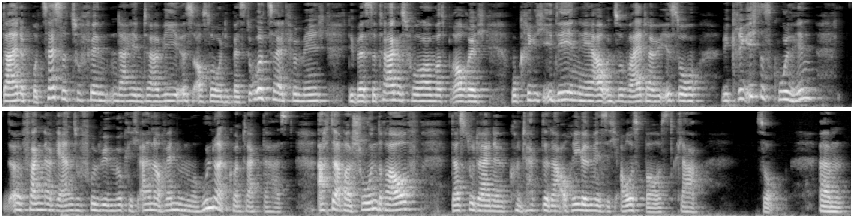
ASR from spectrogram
deine Prozesse zu finden dahinter. Wie ist auch so die beste Uhrzeit für mich, die beste Tagesform, was brauche ich, wo kriege ich Ideen her und so weiter. Wie ist so, wie kriege ich das cool hin? Äh, fang da gern so früh wie möglich an, auch wenn du nur 100 Kontakte hast. Achte aber schon drauf, dass du deine Kontakte da auch regelmäßig ausbaust, klar. So. Ähm,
